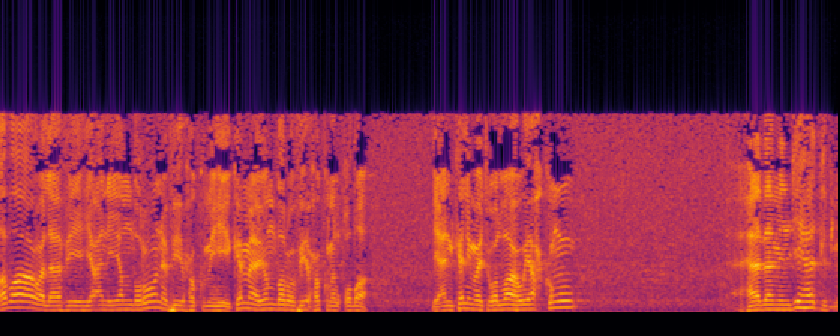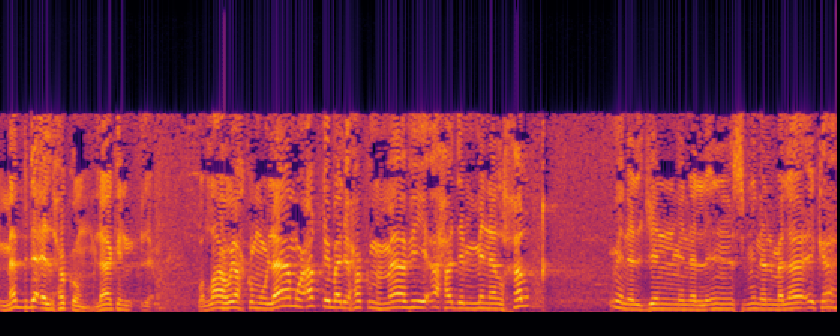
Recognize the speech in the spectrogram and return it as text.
قضاء ولا فيه يعني ينظرون في حكمه كما ينظر في حكم القضاء. لأن كلمة والله يحكم هذا من جهة مبدأ الحكم لكن والله يحكم لا معقب لحكمه ما في أحد من الخلق من الجن من الإنس من الملائكة.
